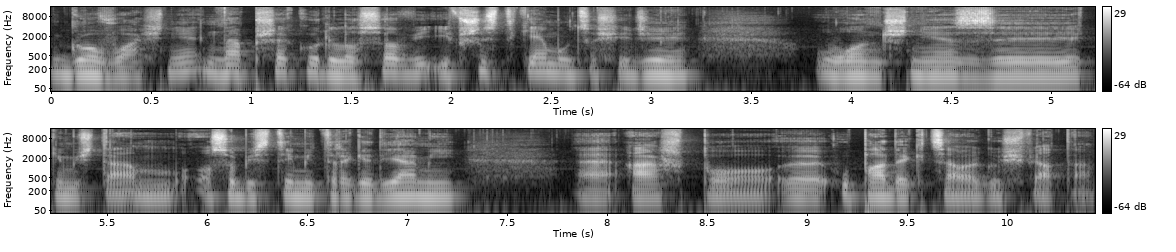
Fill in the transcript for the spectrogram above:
go właśnie na przekór losowi i wszystkiemu, co się dzieje, łącznie z jakimiś tam osobistymi tragediami, aż po e, upadek całego świata.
